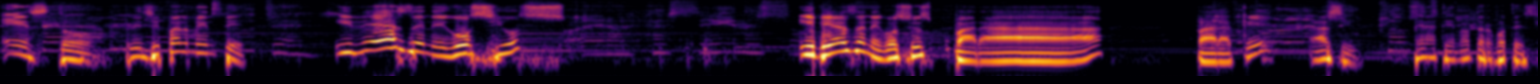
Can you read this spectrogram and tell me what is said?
esto? Principalmente, ideas de negocios. Ideas de negocios para... ¿Para qué? Ah, sí. Espérate, no te rebotes.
